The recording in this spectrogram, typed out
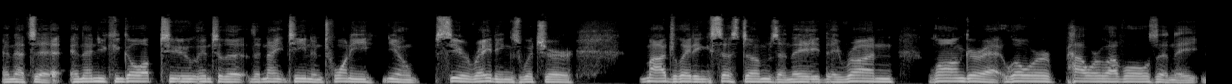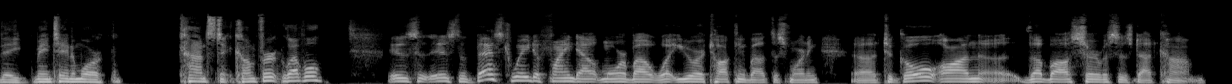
and that's it. And then you can go up to into the, the 19 and 20, you know, SEER ratings, which are modulating systems and they, they run longer at lower power levels and they, they maintain a more constant comfort level. is is the best way to find out more about what you are talking about this morning uh, to go on uh, thebossservices.com.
